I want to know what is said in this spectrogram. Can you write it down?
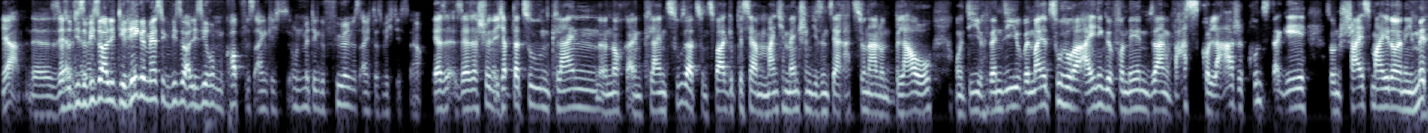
Ja, äh, sehr. Also diese Visual die regelmäßige Visualisierung im Kopf ist eigentlich und mit den Gefühlen ist eigentlich das Wichtigste. Ja, ja sehr, sehr, sehr schön. Ich habe dazu einen kleinen, äh, noch einen kleinen Zusatz. Und zwar gibt es ja manche Menschen, die sind sehr rational und blau. Und die, wenn die, wenn meine Zuhörer, einige von denen sagen, was, Collage, Kunst AG, so ein Scheiß mache ich doch nicht mit.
